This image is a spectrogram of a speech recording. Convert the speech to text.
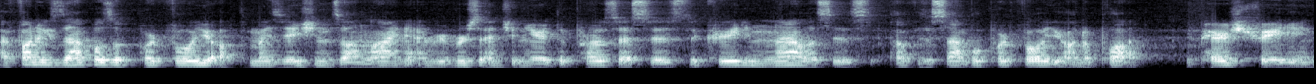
I found examples of portfolio optimizations online and reverse engineered the processes to create an analysis of the sample portfolio on a plot. Pairs trading.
